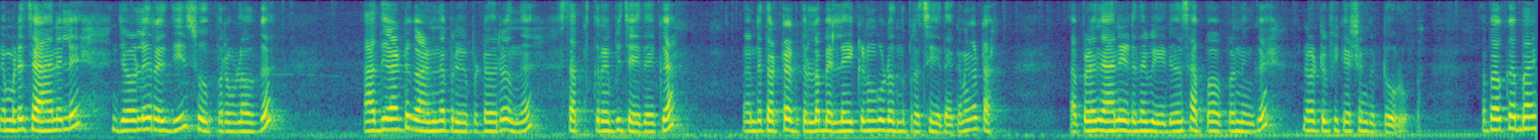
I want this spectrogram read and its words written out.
നമ്മുടെ channel Jolly Reji super vlog ആദ്യമായിട്ട് കാണുന്ന പ്രിയപ്പെട്ടവരൊന്ന് സബ്സ്ക്രൈബ് ചെയ്തേക്കുക. അതിന്റെ തൊട്ടടുത്തുള്ള ബെല്ലൈക്കണും കൂടെ ഒന്ന് പ്രസ് ചെയ്തേക്കണം കേട്ടോ. അപ്പോഴേ ഞാനിടുന്ന വീഡിയോസ് അപ്പോൾ അപ്പം നിങ്ങൾക്ക് നോട്ടിഫിക്കേഷൻ കിട്ടുള്ളൂ അപ്പോൾ ഓക്കെ ബൈ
